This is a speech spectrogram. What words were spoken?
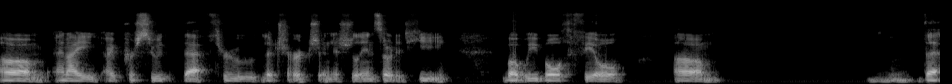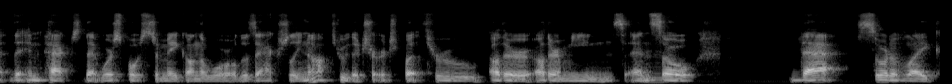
Um, and I, I pursued that through the church initially, and so did he but we both feel um, that the impact that we're supposed to make on the world is actually not through the church but through other other means. And mm-hmm. so that sort of like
